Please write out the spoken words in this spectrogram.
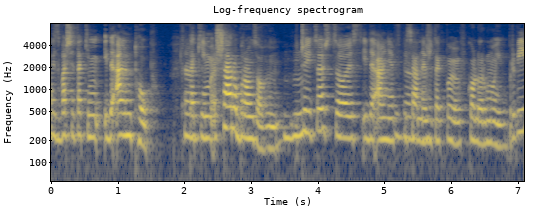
jest właśnie takim idealnym taupe. Tak. Takim szaro-brązowym, czyli coś, co jest idealnie wpisane, Idealnie. że tak powiem, w kolor moich brwi.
